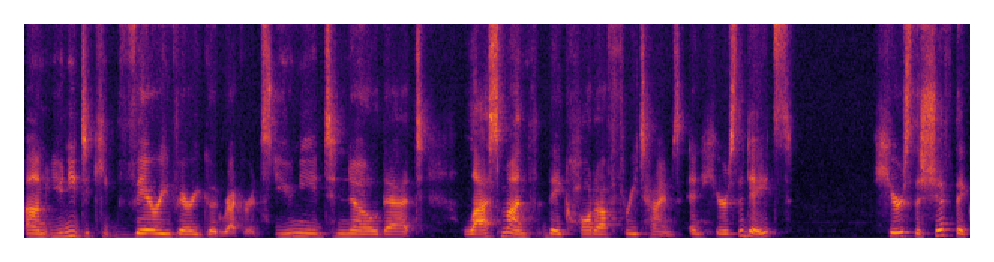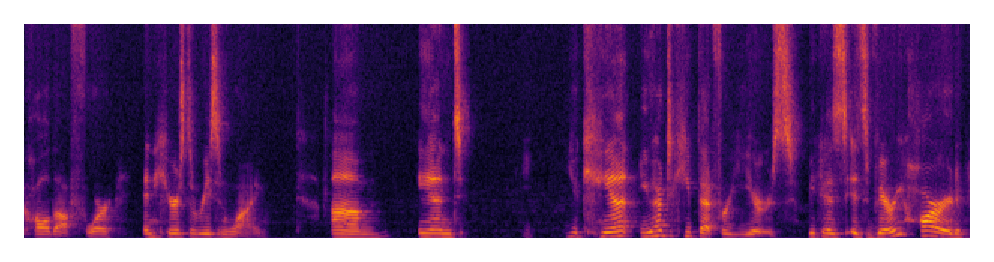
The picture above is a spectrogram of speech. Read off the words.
Um, you need to keep very, very good records. You need to know that last month they called off three times, and here's the dates, here's the shift they called off for, and here's the reason why. Um, and you can't, you have to keep that for years because it's very hard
